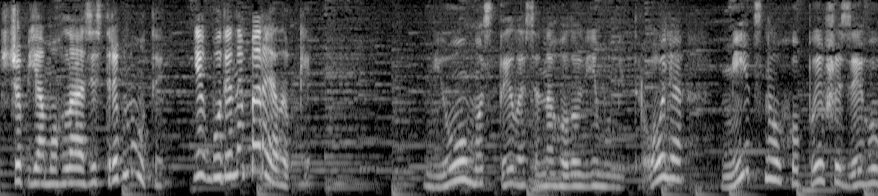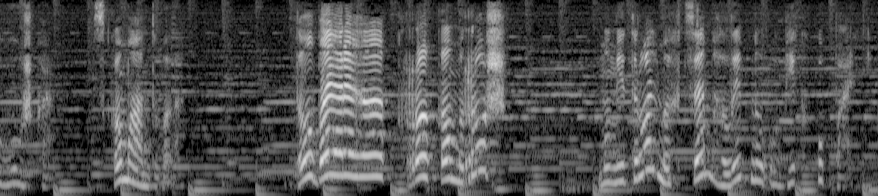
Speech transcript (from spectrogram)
щоб я могла зістрибнути, як буде непереливки. М'ю мостилася на голові мумітроля, міцно ухопившись за його вушка, скомандувала До берега кроком руш. Мумітроль михцем глипнув у бік купальні.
